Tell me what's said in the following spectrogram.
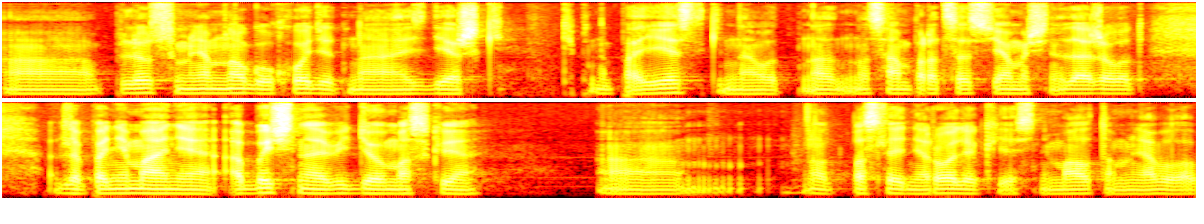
А, Плюс у меня много уходит на издержки, типа на поездки, на вот на, на сам процесс съемочный. Даже вот для понимания, обычное видео в Москве. ну, Вот последний ролик я снимал, там у меня была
